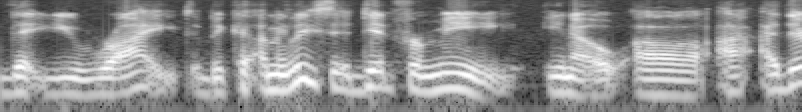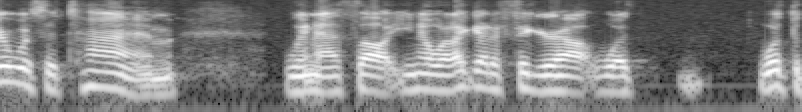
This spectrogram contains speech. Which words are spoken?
that you write. Because I mean, at least it did for me. You know, uh, I, I, there was a time when I thought, you know what, I got to figure out what what the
